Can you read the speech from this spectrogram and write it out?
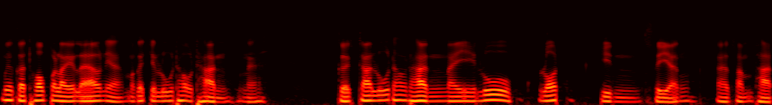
เมื่อกระทบอะไรแล้วเนี่ยมันก็จะรู้เท่าทันนะเกิดการรู้เท่าทันในรูปรสกลิ่นเสียงสัมผัส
